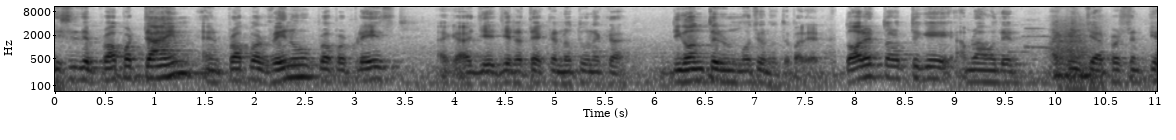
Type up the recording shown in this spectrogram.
This is a proper time and proper venue proper place যেটাতে একটা নতুন একটা দিগন্তের উন্মোচন হতে পারে। দলের তরফ থেকে আমরা আমাদের একজন চেয়ারপারসনকে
